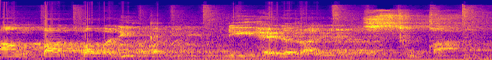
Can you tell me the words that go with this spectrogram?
ang pagbabalik ni General Suka.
